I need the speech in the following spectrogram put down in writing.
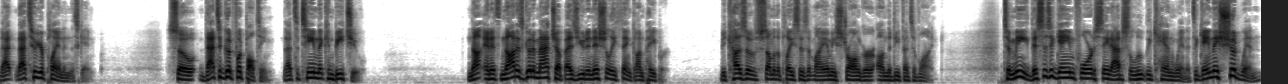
That that's who you're playing in this game. So that's a good football team. That's a team that can beat you. Not, and it's not as good a matchup as you'd initially think on paper because of some of the places that Miami's stronger on the defensive line. To me, this is a game Florida State absolutely can win. It's a game they should win,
